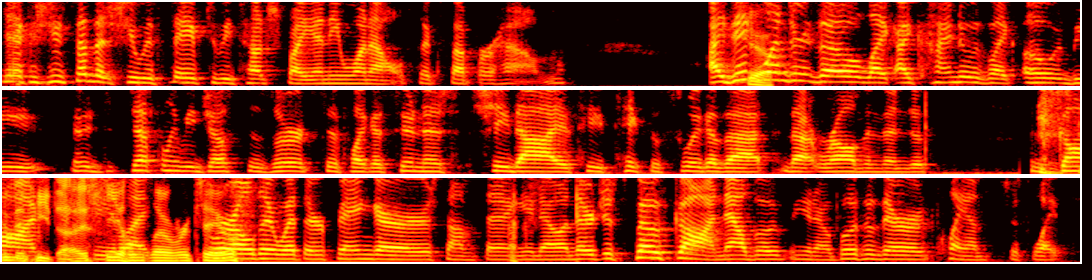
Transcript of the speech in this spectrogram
Yeah, because she said that she was safe to be touched by anyone else except for him. I did Yeah. wonder though, like I kind of was like, oh, it'd be it would definitely be just desserts if like as soon as she dies, he takes a swig of that that rum and then just is gone. he 'cause dies. She, Heals like, over too. twirled it with her finger or something, you know, and they're just both gone now. Both you know, both of their clans just wiped.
